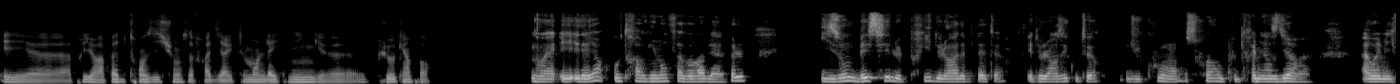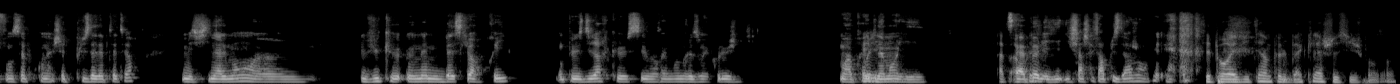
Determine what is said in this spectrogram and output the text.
Et euh, après, il n'y aura pas de transition. Ça fera directement le Lightning, plus aucun port. Ouais, et, d'ailleurs, autre argument favorable à Apple, ils ont baissé le prix de leurs adaptateurs et de leurs écouteurs. Du coup, en soi, on peut très bien se dire, ah ouais, mais ils font ça pour qu'on achète plus d'adaptateurs. Mais finalement, euh, vu que eux-mêmes baissent leur prix, on peut se dire que c'est vraiment une raison écologique. Bon après évidemment, ils, Apple, ils, cherchent à faire plus d'argent. Mais... c'est pour éviter un peu le backlash aussi, je pense. Hein.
